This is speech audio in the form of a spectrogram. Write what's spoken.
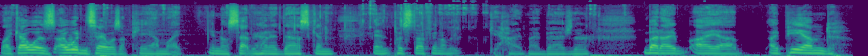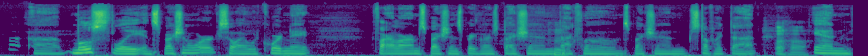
Like I was, I wouldn't say I was a PM. Like you know, sat behind a desk and and put stuff in. Let me hide my badge there. But I I uh, I PM'd uh, mostly inspection work. So I would coordinate fire alarm inspection, sprinkler inspection, Hmm. backflow inspection, stuff like that. Mhm. And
